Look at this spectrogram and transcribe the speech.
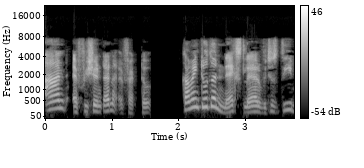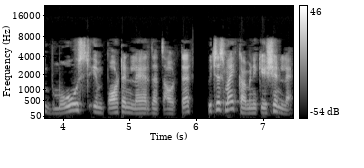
and efficient and effective Coming to the next layer, which is the most important layer that's out there, which is my communication layer.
